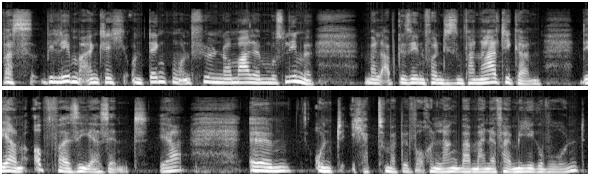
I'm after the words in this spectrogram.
was, wie leben eigentlich und denken und fühlen normale Muslime, mal abgesehen von diesen Fanatikern, deren Opfer sie ja sind, ja. Ähm, und ich habe zum Beispiel wochenlang bei meiner Familie gewohnt.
